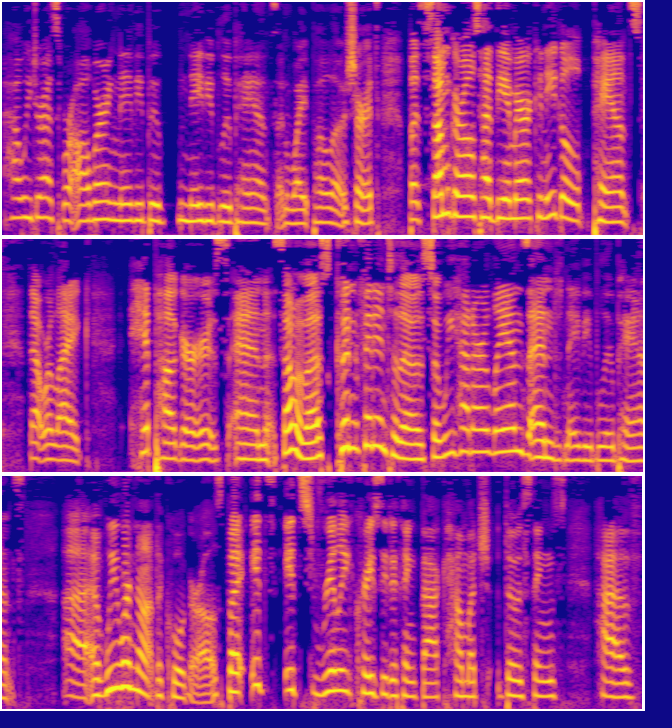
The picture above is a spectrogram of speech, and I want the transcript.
how we dress? We're all wearing navy blue, navy blue pants and white polo shirts, but some girls had the American Eagle pants that were like hip huggers, and some of us couldn't fit into those, so we had our Lands End navy blue pants. Uh, and we were not the cool girls, but it's it's really crazy to think back how much those things have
